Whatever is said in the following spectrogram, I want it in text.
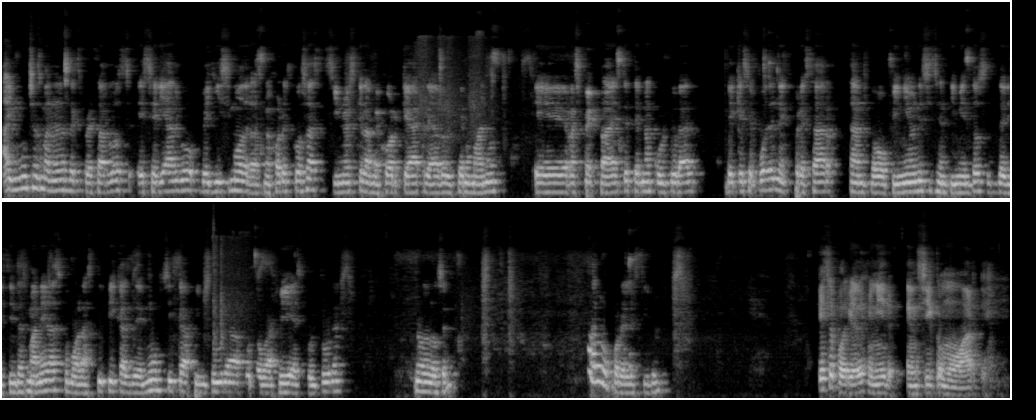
hay muchas maneras de expresarlos, eh, sería algo bellísimo de las mejores cosas, si no es que la mejor que ha creado el ser humano eh, respecto a este tema cultural de que se pueden expresar tanto opiniones y sentimientos de distintas maneras, como las típicas de música, pintura, fotografía, esculturas. No lo sé. Algo por el estilo. ¿Qué se podría definir en sí como arte?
